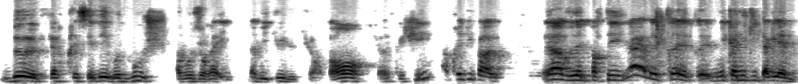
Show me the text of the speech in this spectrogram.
de faire précéder votre bouche à vos oreilles. D'habitude, tu entends, tu réfléchis, après tu parles. Et là, vous êtes parti, là, très, très mécanique italienne.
